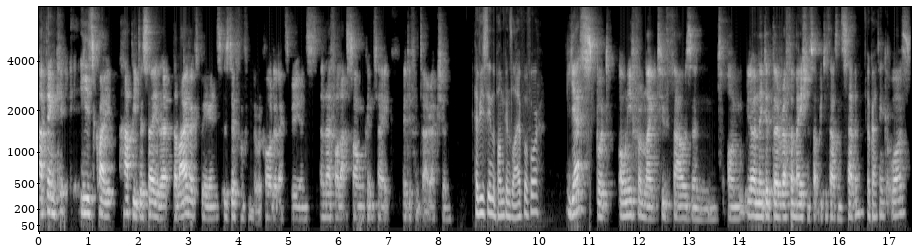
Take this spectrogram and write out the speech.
I think he's quite happy to say that the live experience is different from the recorded experience, and therefore that song can take a different direction. Have you seen the Pumpkins live before? Yes, but only from like 2000 on, you know, and they did the Reformation, so that'd be 2007, okay. I think it was.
